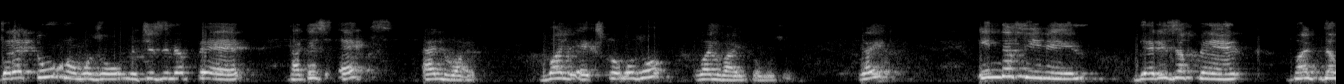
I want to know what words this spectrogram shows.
There are two chromosomes which is in a pair that is X and Y. One X chromosome, one Y chromosome. Right? In the female, there is a pair, but the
